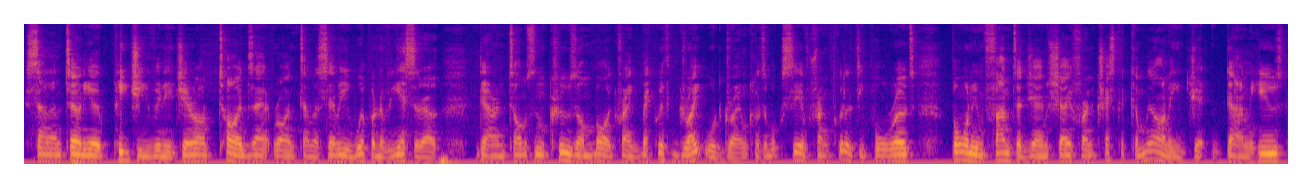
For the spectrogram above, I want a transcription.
San Antonio Peachy, Vinnie Gerard, Tides Out, Ryan Tamasebi, Weapon of Yesero, Darren Thompson, Cruise on Boy, Craig Beckwith, Greatwood, Graham Clutterbuck. Sea of Tranquility, Paul Rhodes, Born Infanta, James Shea, Francesca Cumani, Dan Hughes,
